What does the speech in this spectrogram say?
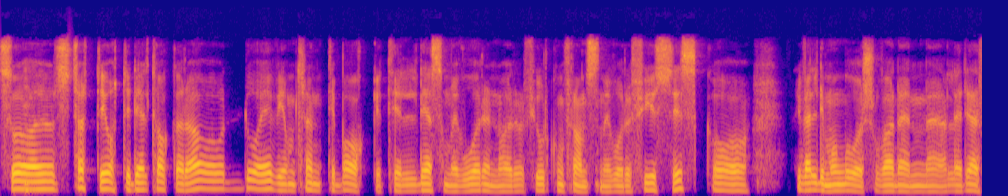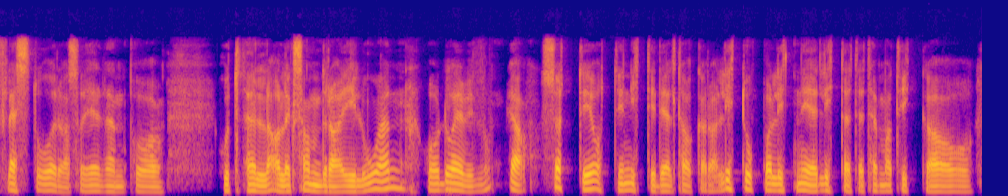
Så 70-80 deltakere, og da er vi omtrent tilbake til det som har vært når fjordkonferansen har vært fysisk. Og i veldig mange år så var den, eller de fleste åra så er den på Hotell Alexandra i Loen. Og da er vi ja, 70-80-90 deltakere. Litt opp og litt ned, litt etter tematikker og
